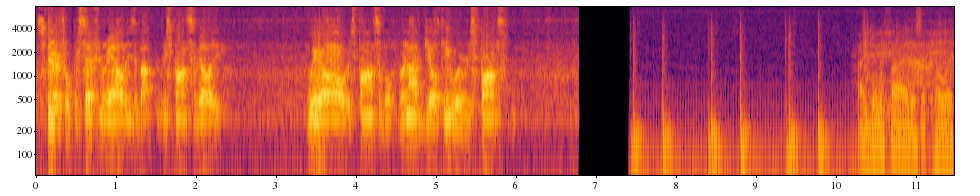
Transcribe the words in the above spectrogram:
Spiritual perception of reality is about responsibility. We're all responsible. We're not guilty, we're responsible. Identified as a poet,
